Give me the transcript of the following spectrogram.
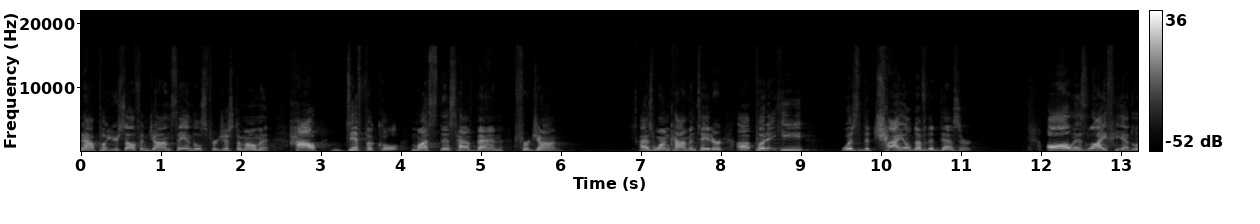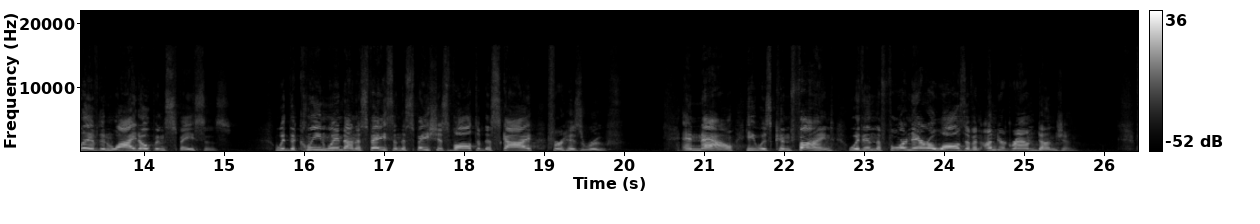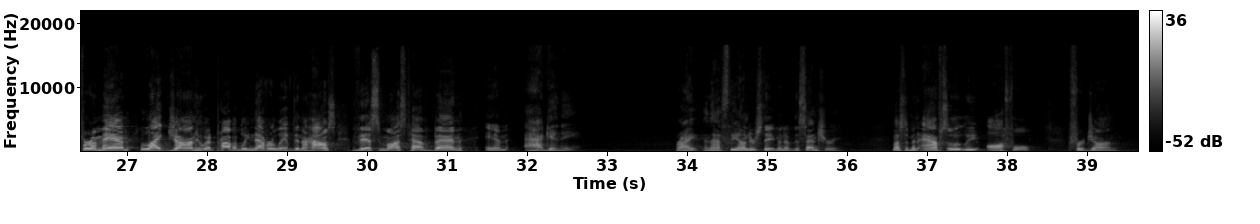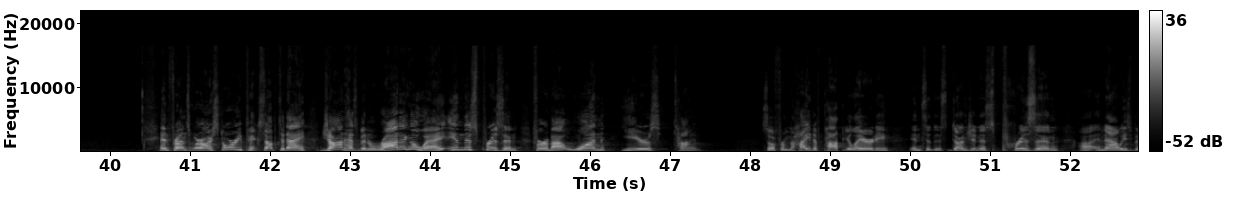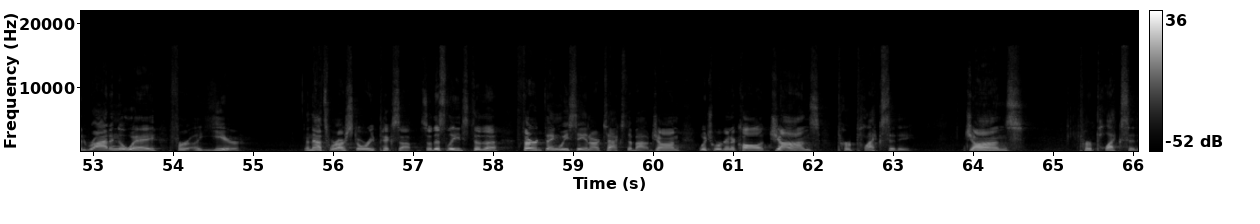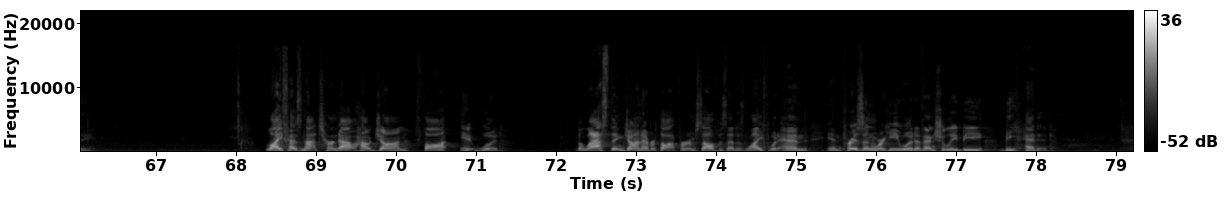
Now, put yourself in John's sandals for just a moment. How difficult must this have been for John? As one commentator uh, put it, he was the child of the desert. All his life he had lived in wide open spaces, with the clean wind on his face and the spacious vault of the sky for his roof. And now he was confined within the four narrow walls of an underground dungeon. For a man like John, who had probably never lived in a house, this must have been an agony. Right? And that's the understatement of the century. Must have been absolutely awful for John. And friends, where our story picks up today, John has been rotting away in this prison for about one year's time. So, from the height of popularity into this dungeonous prison, uh, and now he's been rotting away for a year. And that's where our story picks up. So, this leads to the third thing we see in our text about John, which we're going to call John's perplexity. John's perplexity. Life has not turned out how John thought it would. The last thing John ever thought for himself is that his life would end in prison where he would eventually be beheaded.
